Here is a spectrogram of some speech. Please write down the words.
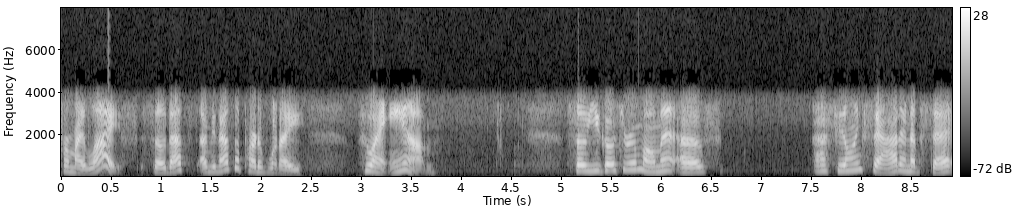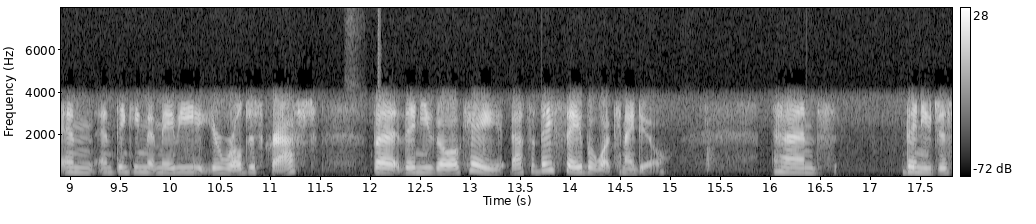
for my life. So that's, I mean, that's a part of what I, who I am. So you go through a moment of uh, feeling sad and upset and and thinking that maybe your world just crashed, but then you go, okay, that's what they say, but what can I do? And then you just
